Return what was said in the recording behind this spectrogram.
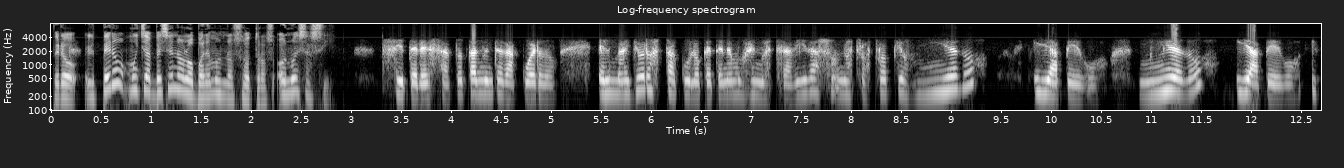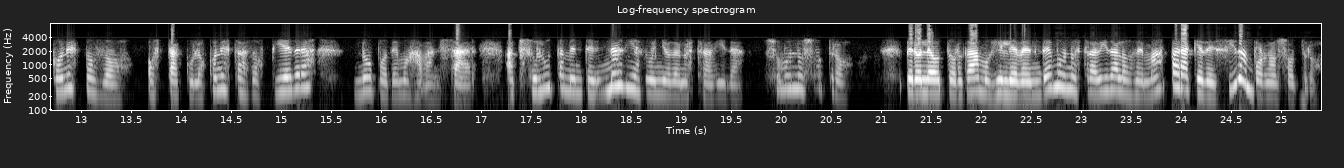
pero el pero muchas veces no lo ponemos nosotros, ¿o no es así? Sí, Teresa, totalmente de acuerdo. El mayor obstáculo que tenemos en nuestra vida son nuestros propios miedos y apegos. Miedos y apego. Y con estos dos obstáculos, con estas dos piedras, no podemos avanzar. Absolutamente nadie es dueño de nuestra vida. Somos nosotros. Pero le otorgamos y le vendemos nuestra vida a los demás para que decidan por nosotros.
